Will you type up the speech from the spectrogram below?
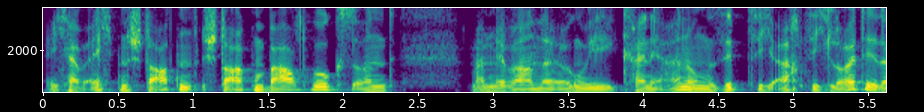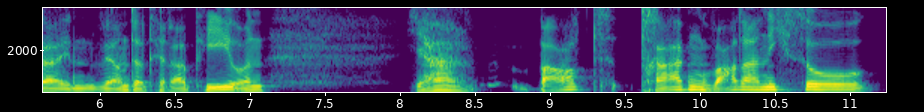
ich habe echt einen starken, starken Bartwuchs und man, wir waren da irgendwie, keine Ahnung, 70, 80 Leute da in, während der Therapie und ja, Bart tragen war da nicht so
